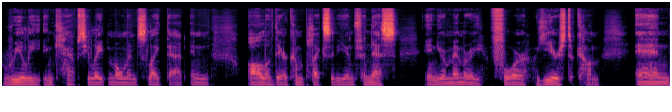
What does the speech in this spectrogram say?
really encapsulate moments like that in all of their complexity and finesse in your memory for years to come. And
